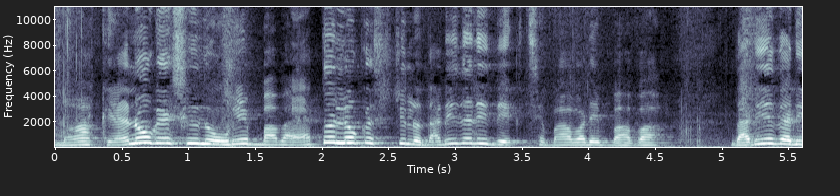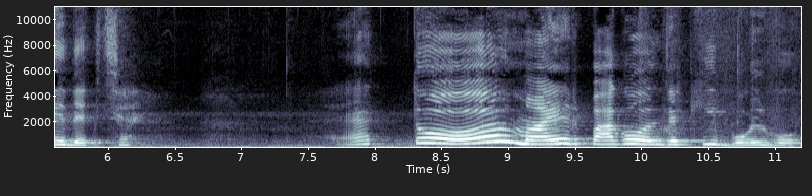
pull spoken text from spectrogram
মা কেন গেছিল? ওরে বাবা, এত লোক এসেছিল। দাঁড়িয়ে দাঁড়িয়ে দেখছে। বাবা রে বাবা, দাঁড়িয়ে দাঁড়িয়ে দেখছে। এত মায়ের পাগল যে কি বলব।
